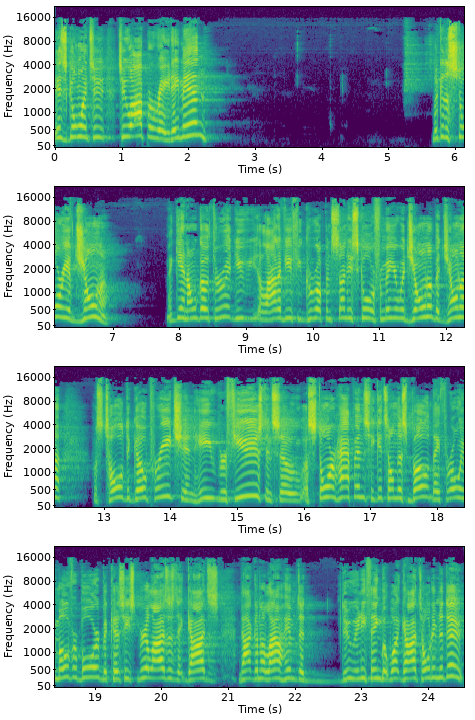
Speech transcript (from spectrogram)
is going to, to operate. Amen? Look at the story of Jonah. Again, I won't go through it. You, a lot of you, if you grew up in Sunday school, are familiar with Jonah, but Jonah was told to go preach and he refused. And so a storm happens. He gets on this boat. They throw him overboard because he realizes that God's not going to allow him to do anything but what God told him to do.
